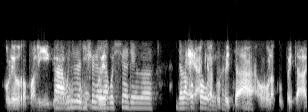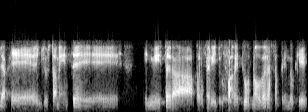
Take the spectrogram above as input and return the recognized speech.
o l'Europa League, Ah, quindi lei dice che è comunque, una questione del, della eh, Coppa anche la UEFA. Coppa ecco. Italia Ah, o la Coppa Italia che giustamente eh, il mister ha preferito fare turnover sapendo che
